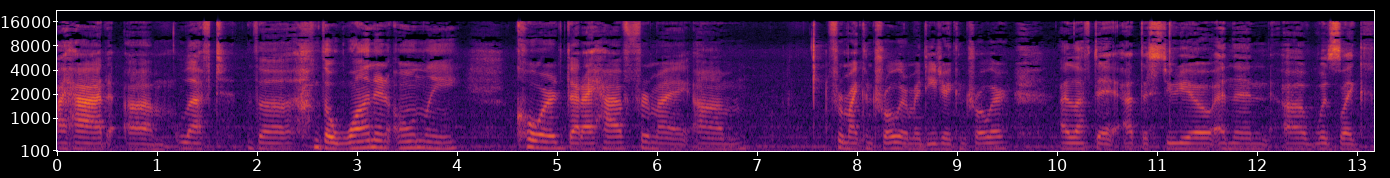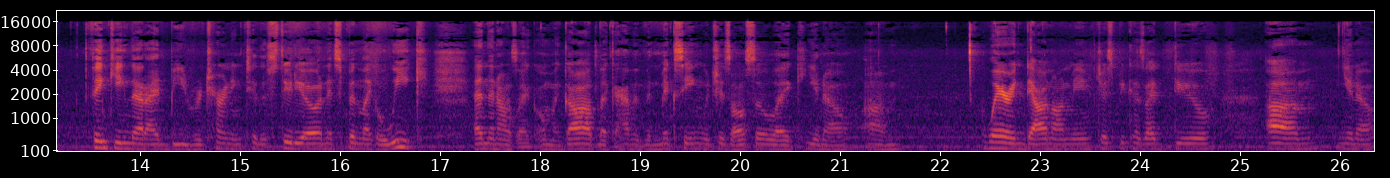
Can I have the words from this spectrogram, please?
I had um, left the the one and only cord that I have for my um, for my controller, my DJ controller. I left it at the studio and then uh, was like thinking that I'd be returning to the studio and it's been like a week and then I was like, "Oh my god, like I haven't been mixing," which is also like, you know, um, wearing down on me just because I do um, you know,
